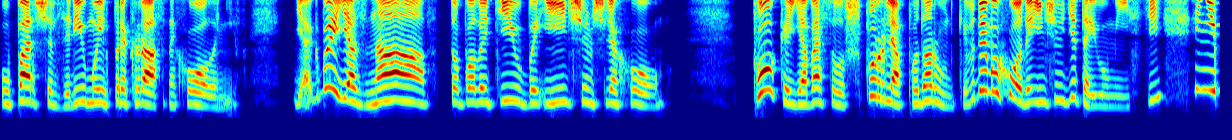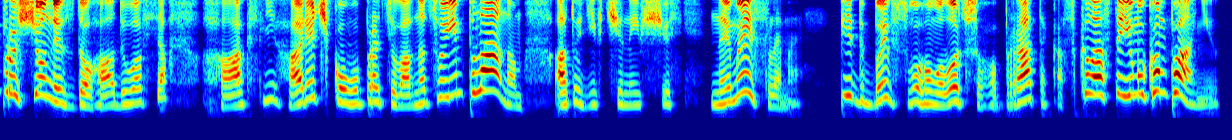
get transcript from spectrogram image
уперше взрів моїх прекрасних оленів. Якби я знав, то полетів би іншим шляхом. Поки я весело шпурляв подарунки в димоходи інших дітей у місті і ні про що не здогадувався, Хакслі гарячково працював над своїм планом, а тоді вчинив щось немислиме. Підбив свого молодшого братика скласти йому компанію.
